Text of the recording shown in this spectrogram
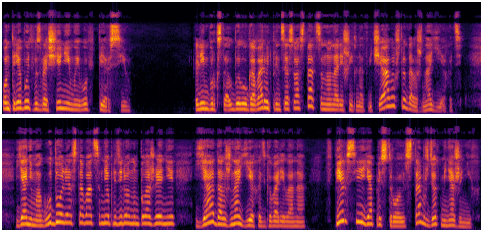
Он требует возвращения моего в Персию. Лимбург стал было уговаривать принцессу остаться, но она решительно отвечала, что должна ехать. «Я не могу доли оставаться в неопределенном положении. Я должна ехать», — говорила она. «В Персии я пристроюсь, там ждет меня жених».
